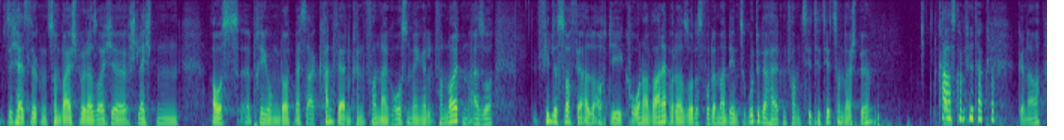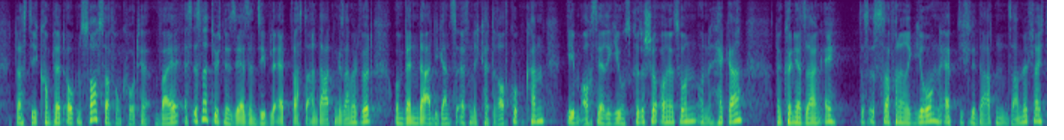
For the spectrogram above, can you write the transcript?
Sicherheitslücken zum Beispiel oder solche schlechten Ausprägungen dort besser erkannt werden können von einer großen Menge von Leuten. Also viele Software, also auch die Corona Warn-App oder so, das wurde immer denen zugute gehalten, vom CCC zum Beispiel. Chaos Computer Club. Genau, dass die komplett Open Source war vom Code her, weil es ist natürlich eine sehr sensible App, was da an Daten gesammelt wird und wenn da die ganze Öffentlichkeit drauf gucken kann, eben auch sehr regierungskritische Organisationen und Hacker, dann können die halt sagen, ey, das ist zwar von der Regierung eine App, die viele Daten sammelt vielleicht,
